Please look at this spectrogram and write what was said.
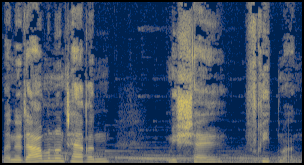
Meine Damen und Herren, Michelle Friedmann.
